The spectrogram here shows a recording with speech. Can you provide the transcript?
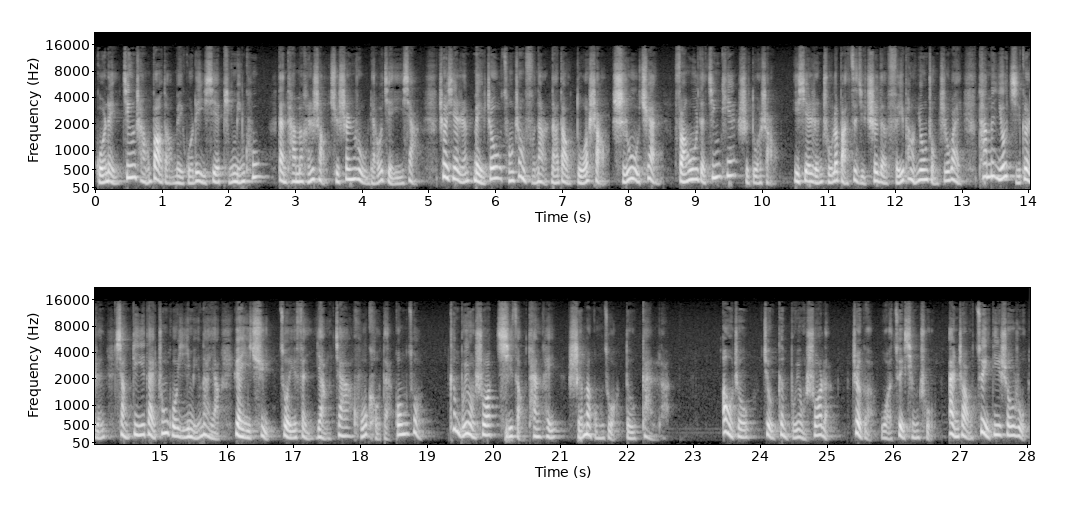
国内经常报道美国的一些贫民窟，但他们很少去深入了解一下，这些人每周从政府那儿拿到多少食物券、房屋的津贴是多少。一些人除了把自己吃的肥胖臃肿之外，他们有几个人像第一代中国移民那样愿意去做一份养家糊口的工作？更不用说起早贪黑，什么工作都干了。澳洲就更不用说了，这个我最清楚。按照最低收入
